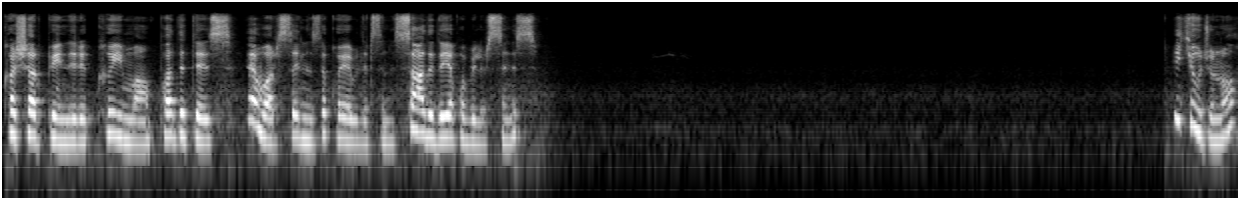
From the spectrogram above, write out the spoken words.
kaşar peyniri, kıyma, patates ne varsa elinizde koyabilirsiniz. Sade de yapabilirsiniz. İki ucunu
